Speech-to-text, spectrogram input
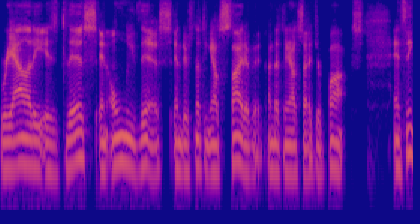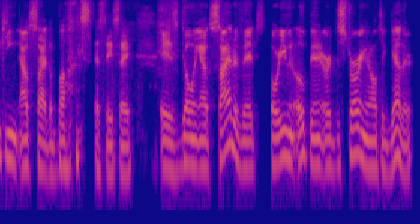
reality is this and only this, and there's nothing outside of it, and nothing outside your box. And thinking outside the box, as they say, is going outside of it, or even open or destroying it altogether.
